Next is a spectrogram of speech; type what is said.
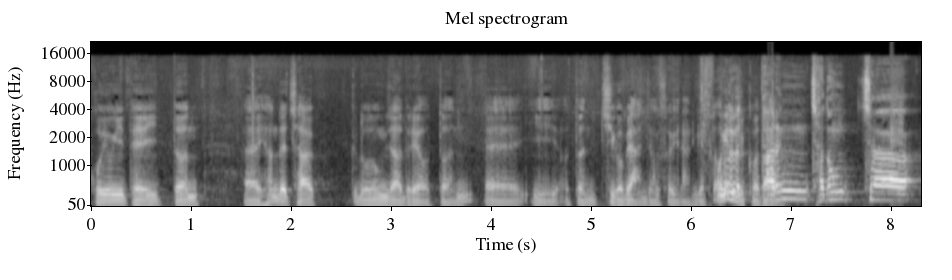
고용이 돼 있던 에, 현대차 그 노동자들의 어떤 에, 이 어떤 직업의 안정성이라는 게 떨어질 거다. 다른 자동차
